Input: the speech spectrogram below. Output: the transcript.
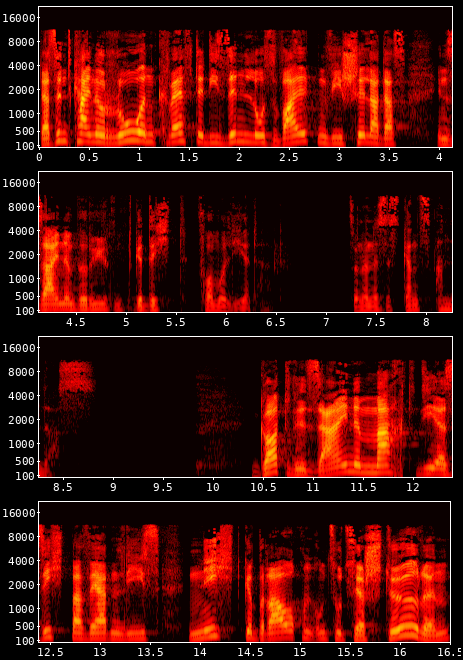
Das sind keine rohen Kräfte, die sinnlos walten, wie Schiller das in seinem berühmten Gedicht formuliert hat, sondern es ist ganz anders. Gott will seine Macht, die er sichtbar werden ließ, nicht gebrauchen, um zu zerstören,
